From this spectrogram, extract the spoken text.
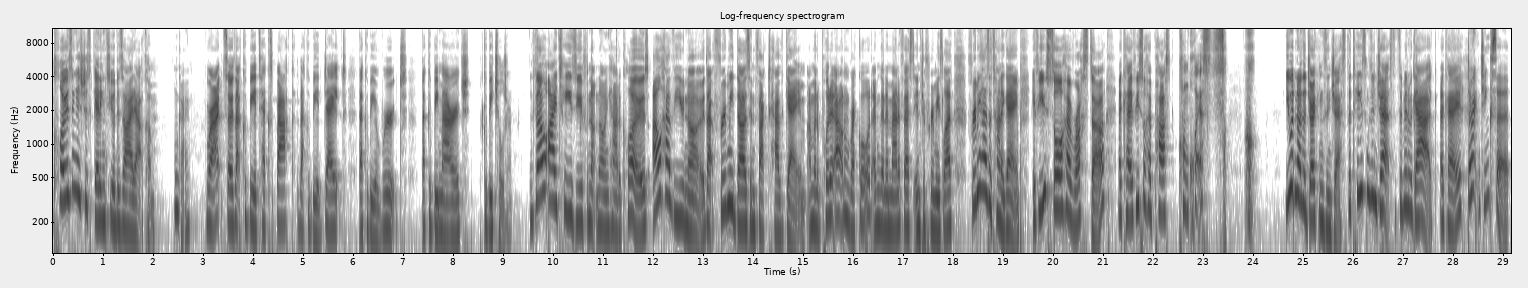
Closing is just getting to your desired outcome. Okay. right? So that could be a text back, that could be a date, that could be a route, that could be marriage, could be children. Though I tease you for not knowing how to close, I'll have you know that Frumi does in fact have game. I'm going to put it out on record. I'm going to manifest into Frumi's life. Frumi has a ton of game. If you saw her roster, okay, if you saw her past conquests, you would know the joking's in jest. The teasing's in jest. It's a bit of a gag, okay? Don't jinx it.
